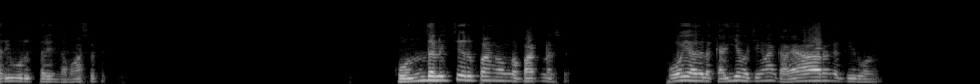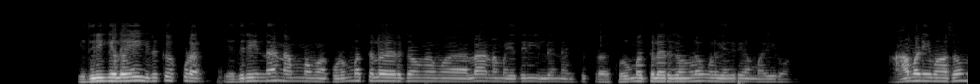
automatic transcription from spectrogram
அறிவுறுத்தல் இந்த மாசத்துக்கு. கொந்தளிச்சு இருப்பாங்க உங்க பார்ட்னர்ஸ் போய் அதுல கைய வச்சீங்கன்னா கயாரங்க தீருவாங்க. எதிரிகளே இருக்கக்கூடாது. எதிரின்னா நம்ம குடும்பத்துல இருக்கவங்க எல்லாம் நம்ம எதிரி இல்லைன்னு நினைச்சுக்கூடாது. குடும்பத்துல இருக்கவங்களும் உங்களுக்கு எதிரியா மாறிடுவாங்க. ஆவணி மாசம்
